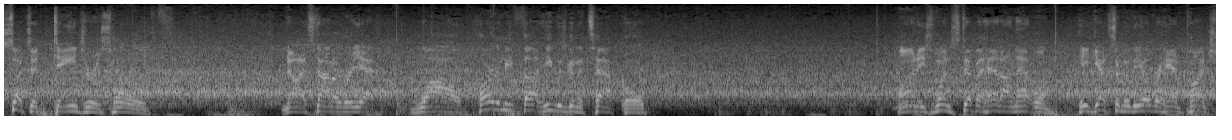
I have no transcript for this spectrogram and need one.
Such a dangerous hold. No, it's not over yet. Wow, part of me thought he was going to tap, Cole. Oh, on, he's one step ahead on that one. He gets him with the overhand punch.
